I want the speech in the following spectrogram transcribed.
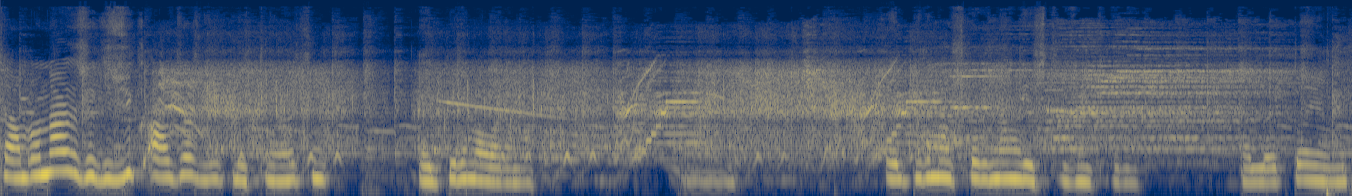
Tamam onlar da 8 yük alacağız büyük bir ihtimalle. Çünkü El Primo var ama. Hmm. El Primo işlerinden geçti bizimkilerin. Allah'tan yanlış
